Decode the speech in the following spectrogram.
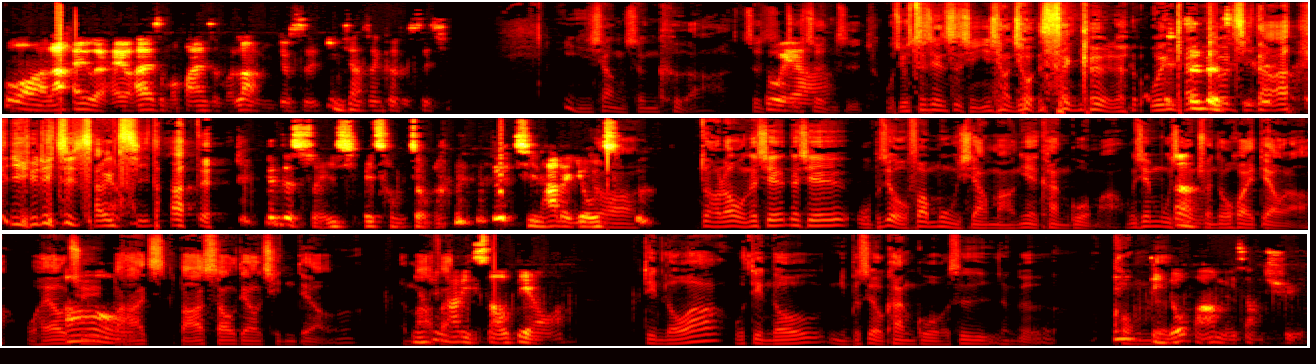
哇，那还有还有还有什么发生什么让你就是印象深刻的事情？印象深刻啊！这对啊，这阵子我觉得这件事情印象就很深刻了。我应该没有其他余力去想其他的，跟着水一起被冲走了，其他的优质。对啊，然后我那些那些我不是有放木箱吗？你也看过吗？那些木箱全都坏掉了，嗯、我还要去把它、哦、把它烧掉清掉，很麻烦。你去哪里烧掉啊？顶楼啊，我顶楼你不是有看过？是那个空顶楼好像没上去。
